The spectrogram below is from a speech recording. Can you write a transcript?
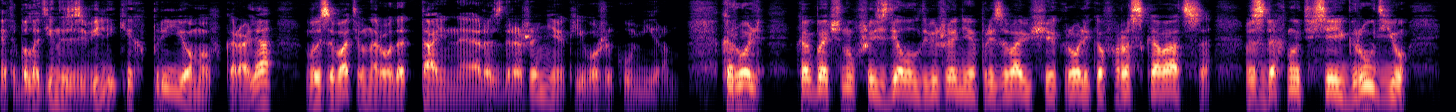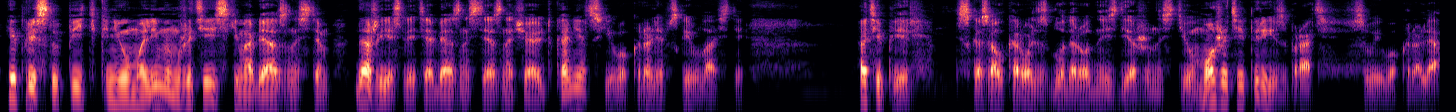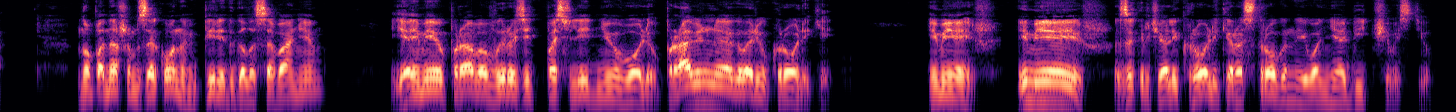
Это был один из великих приемов короля вызывать у народа тайное раздражение к его же кумирам. Король как бы очнувшись, сделал движение, призывающее кроликов расковаться, вздохнуть всей грудью и приступить к неумолимым житейским обязанностям, даже если эти обязанности означают конец его королевской власти. «А теперь», — сказал король с благородной сдержанностью, — «можете переизбрать своего короля. Но по нашим законам перед голосованием я имею право выразить последнюю волю. Правильно я говорю, кролики?» «Имеешь, имеешь!» — закричали кролики, растроганные его необидчивостью.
